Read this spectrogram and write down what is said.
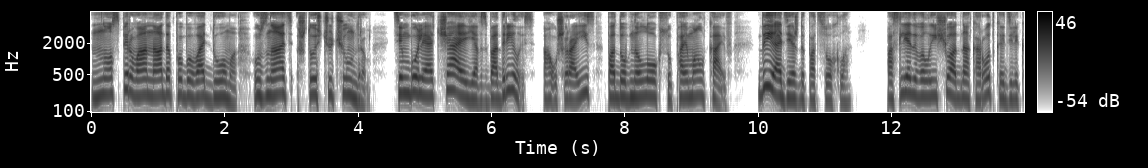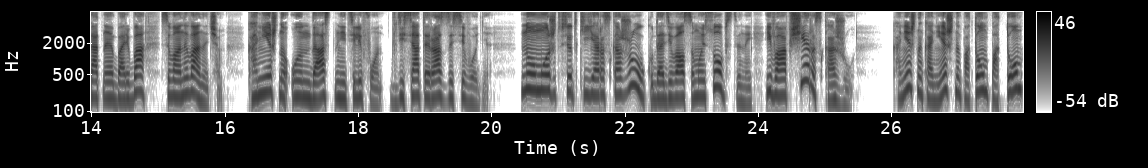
Но сперва надо побывать дома, узнать, что с Чучундром. Тем более от чая я взбодрилась, а уж Раис, подобно Локсу, поймал кайф, да и одежда подсохла. Последовала еще одна короткая деликатная борьба с Иван Ивановичем, Конечно, он даст мне телефон в десятый раз за сегодня. Но, может, все-таки я расскажу, куда девался мой собственный, и вообще расскажу. Конечно, конечно, потом, потом,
